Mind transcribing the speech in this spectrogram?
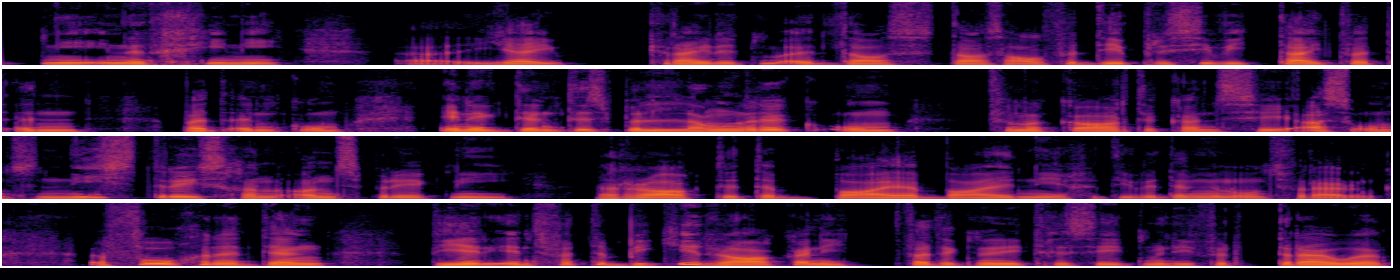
het nie energie nie. Uh jy kry dit daar's daar's half 'n depressiwiteit wat in wat inkom en ek dink dit is belangrik om vir mekaar te kan sê as ons nie stres gaan aanspreek nie, raak dit 'n baie baie negatiewe ding in ons verhouding. 'n Volgende ding, weer eens wat 'n bietjie raak aan die wat ek nou net gesê het met die vertroue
